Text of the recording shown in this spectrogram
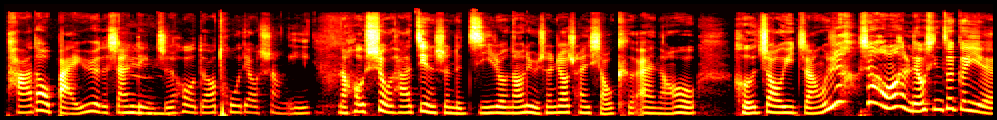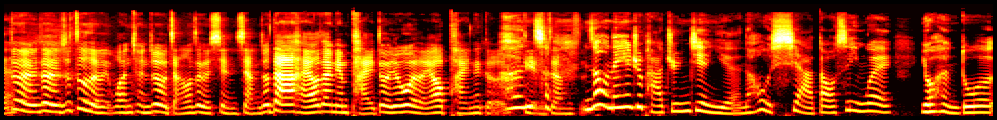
爬到百越的山顶嗯之后，都要脱掉上衣，然后秀他健身的肌肉，然后女生就要穿小可爱，然后合照一张。我觉得现在好像很流行这个耶。对对，就作者完全就有讲到这个现象，就大家还要在那边排队，就为了要拍那个点这样子你。知道我那天去爬军舰岩，然后我吓到，是因为有很多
